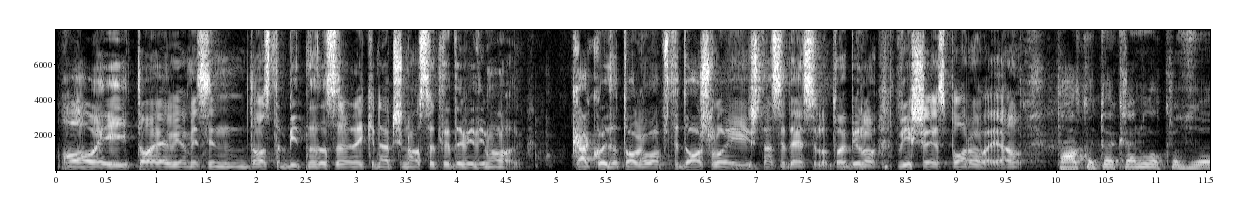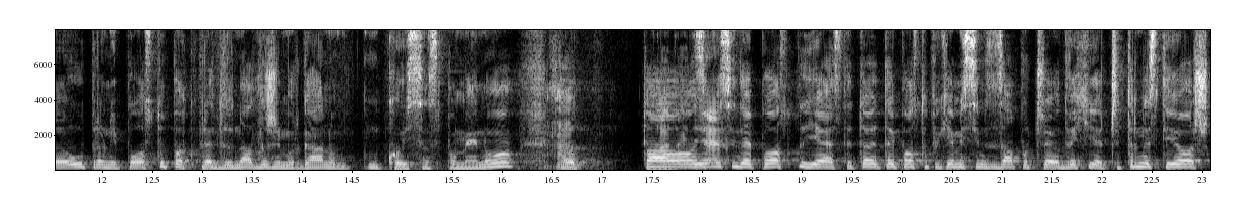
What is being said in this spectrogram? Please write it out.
Ove, i to je, ja mislim, dosta bitno da se na neki način osvetli da vidimo kako je do toga uopšte došlo i šta se desilo. To je bilo više sporova, jel? Tako je, to je krenulo kroz e, upravni postupak pred nadležnim organom koji sam spomenuo. A, To, taj ja mislim da je post, jeste, to je taj postupak ja mislim započeo 2014. još e,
